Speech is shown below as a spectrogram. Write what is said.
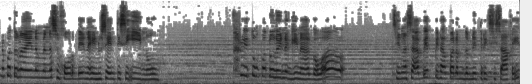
Napatunayan naman na sa korte na inosente si Ino. Pero itong patuloy na ginagawa, sinasabi at pinaparamdam ni Trixie sa akin,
